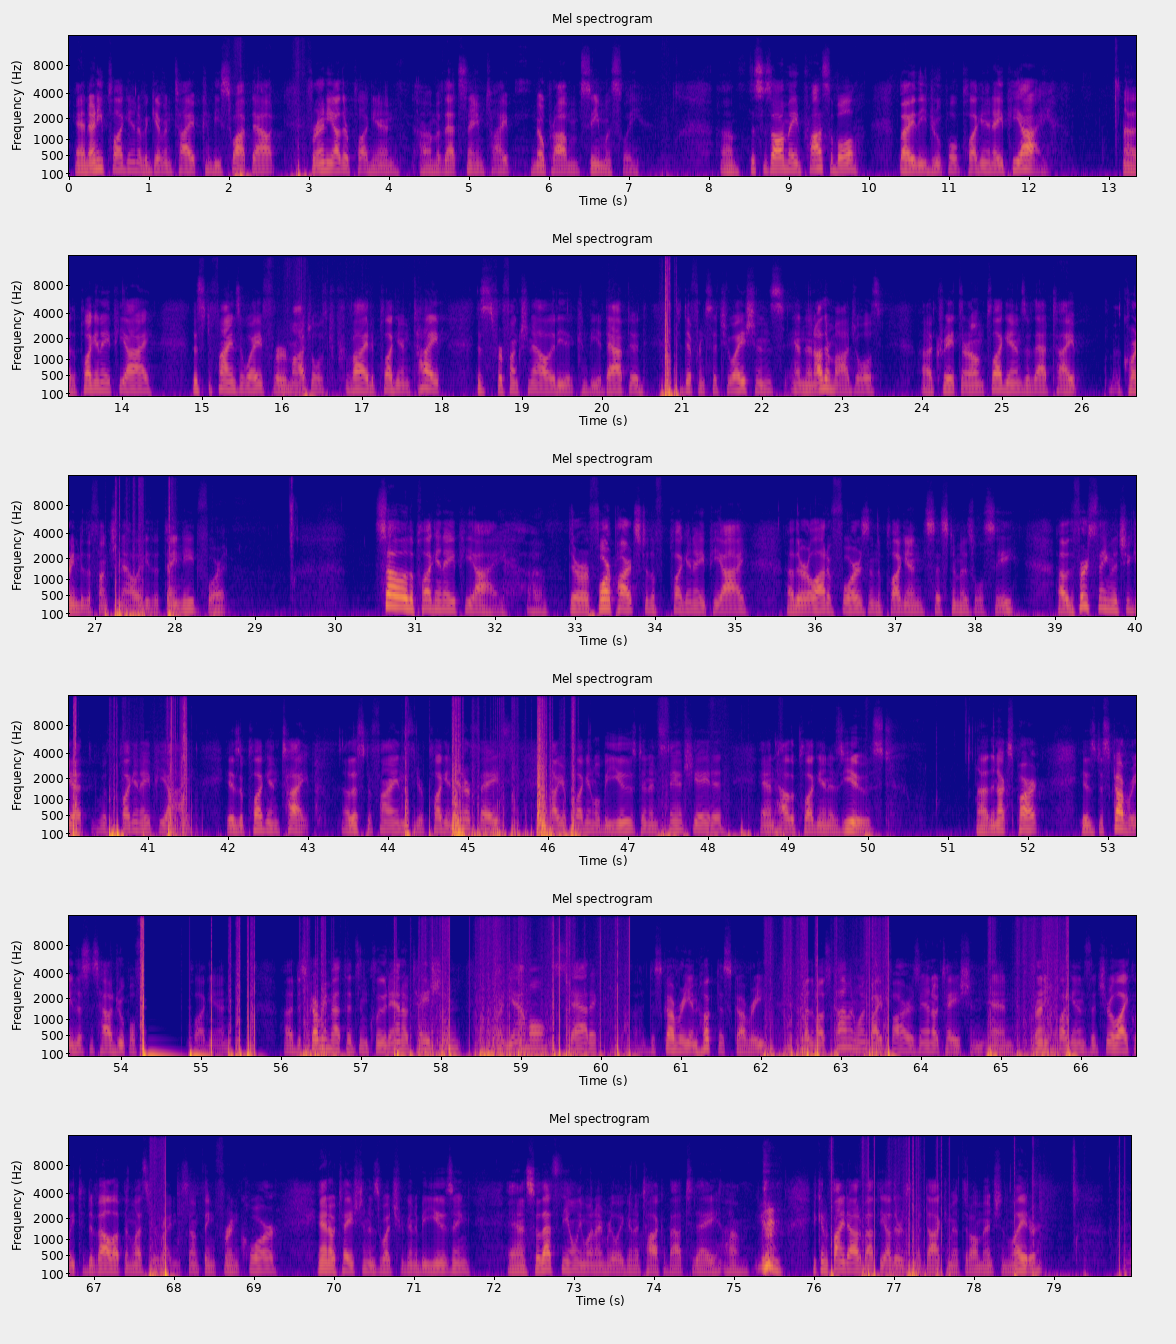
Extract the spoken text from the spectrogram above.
And any plugin of a given type can be swapped out for any other plugin um, of that same type, no problem, seamlessly. Um, this is all made possible by the Drupal plugin API. Uh, the plugin API, this defines a way for modules to provide a plugin type. This is for functionality that can be adapted to different situations, and then other modules uh, create their own plugins of that type according to the functionality that they need for it. So the plugin API. Uh, there are four parts to the plugin API. Uh, there are a lot of fours in the plugin system, as we'll see. Uh, the first thing that you get with the plugin API is a plugin type. Now, this defines your plugin interface, how your plugin will be used and instantiated, and how the plugin is used. Uh, the next part is discovery, and this is how Drupal plugin. Uh, discovery methods include annotation, uh, YAML, static, discovery and hook discovery. The most common one by far is annotation. And for any plugins that you're likely to develop, unless you're writing something for in core, annotation is what you're going to be using. And so that's the only one I'm really going to talk about today. Um, you can find out about the others in a document that I'll mention later.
